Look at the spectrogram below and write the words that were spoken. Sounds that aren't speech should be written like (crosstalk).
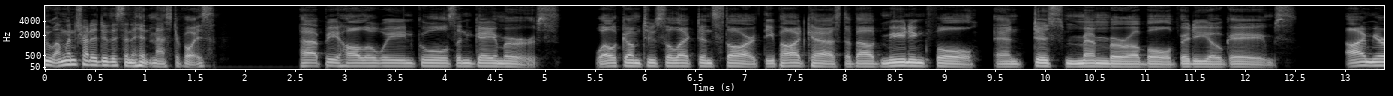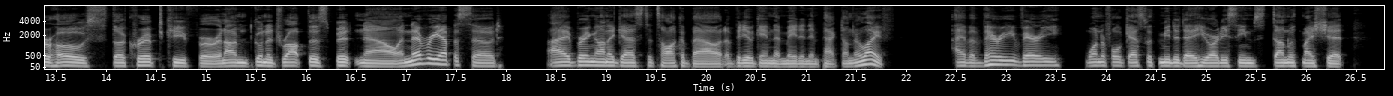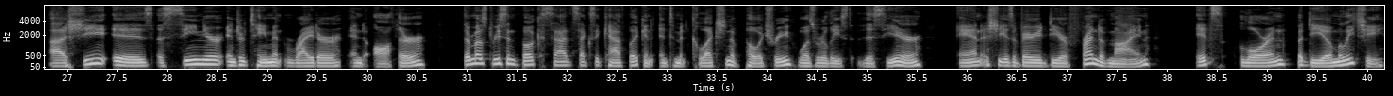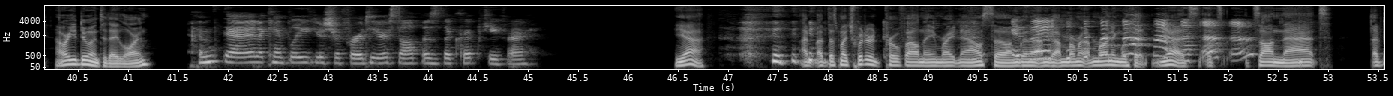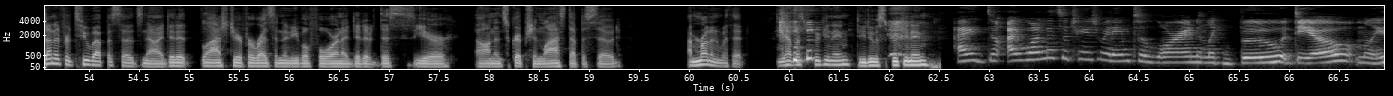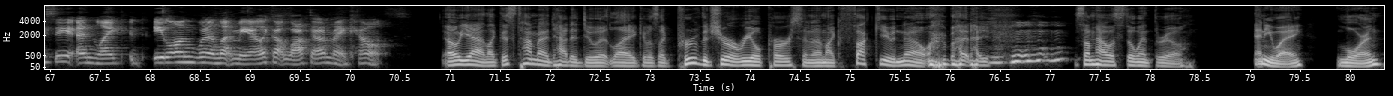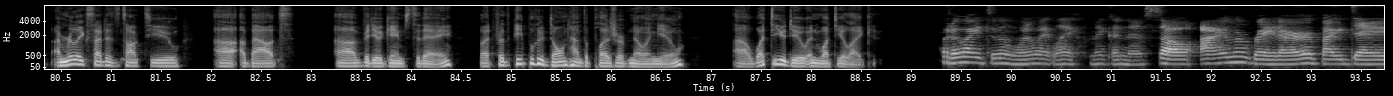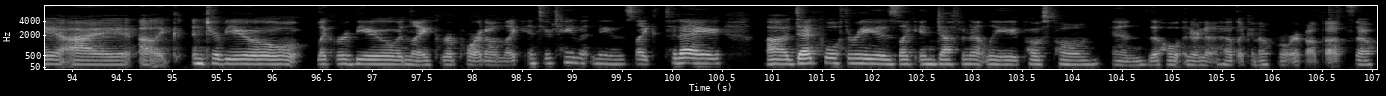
Ooh, I'm going to try to do this in a Hitmaster voice. Happy Halloween, ghouls and gamers. Welcome to Select and Start, the podcast about meaningful and dismemberable video games. I'm your host, the Crypt Keeper, and I'm going to drop this bit now. And every episode, I bring on a guest to talk about a video game that made an impact on their life. I have a very, very wonderful guest with me today who already seems done with my shit. Uh, she is a senior entertainment writer and author. Their most recent book, Sad Sexy Catholic, an intimate collection of poetry, was released this year. And she is a very dear friend of mine. It's Lauren Badillo Milici. How are you doing today, Lauren? I'm good. I can't believe you just referred to yourself as the Crypt Keeper. Yeah. I'm, (laughs) that's my Twitter profile name right now, so I'm Is gonna? I'm, I'm, I'm running with it. Yeah, it's, it's (laughs) it's on that. I've done it for two episodes now. I did it last year for Resident Evil 4, and I did it this year on Inscryption last episode. I'm running with it. Do you have a (laughs) spooky name? Do you do a spooky name? I don't. I wanted to change my name to Lauren, like Boo Dio Malisi, and like Elon wouldn't let me. I like got locked out of my account. Oh yeah, like this time I'd had to do it. Like it was like prove that you're a real person. And I'm like, fuck you, no. (laughs) but I (laughs) somehow it still went through. Anyway, Lauren, I'm really excited to talk to you uh, about uh, video games today. But for the people who don't have the pleasure of knowing you, uh, what do you do and what do you like? What do I do and what do I like? My goodness. So I'm a writer. By day, I uh, like interview, like review, and like report on like entertainment news. Like today, uh, Deadpool 3 is like indefinitely postponed, and the whole internet had like an uproar about that. So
